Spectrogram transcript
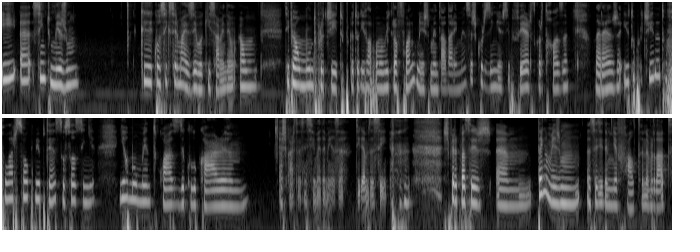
E uh, sinto mesmo que consigo ser mais eu aqui, sabem? É, é um, tipo, é um mundo protegido, porque eu estou aqui a falar para o meu microfone, que neste momento está a dar imensas corzinhas, tipo verde, cor-de-rosa, laranja, e eu estou protegida, estou a falar só o que me apetece, estou sozinha, e é o meu momento quase de colocar hum, as cartas em cima da mesa, digamos assim. Espero que vocês hum, tenham mesmo a sentir a minha falta, na verdade,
